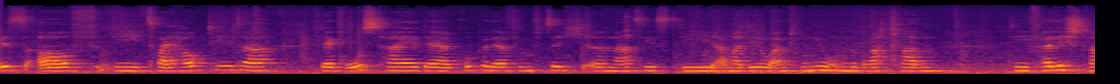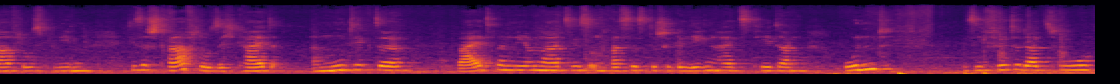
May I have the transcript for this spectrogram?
bis auf die zwei Haupttäter der Großteil der Gruppe der 50 äh, Nazis, die Amadeo Antonio umgebracht haben, die völlig straflos blieben. Diese Straflosigkeit ermutigte weitere Neonazis und rassistische Gelegenheitstätern und sie führte dazu,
